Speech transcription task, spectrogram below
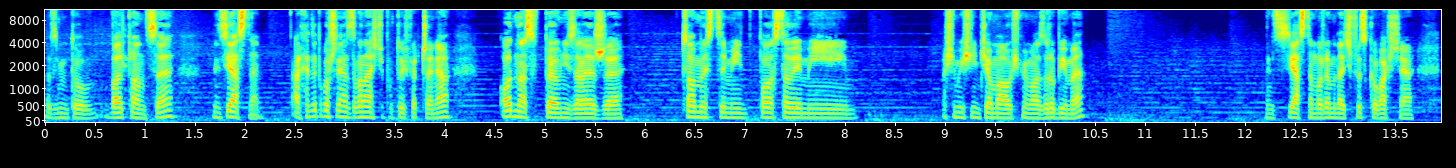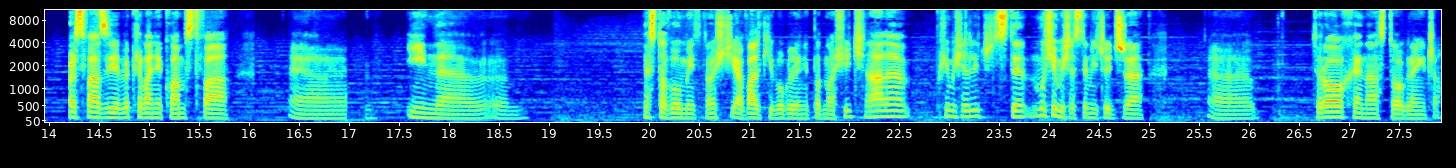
nazwijmy to, walczący, więc jasne, archetyp kosztuje nas 12 punktów doświadczenia. Od nas w pełni zależy, co my z tymi pozostałymi 88 zrobimy. Więc jasne, możemy dać wszystko właśnie perswazję, wykrywanie kłamstwa e, inne e, testowe umiejętności, a walki w ogóle nie podnosić, no ale musimy się liczyć z tym, musimy się z tym liczyć, że e, trochę nas to ogranicza.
